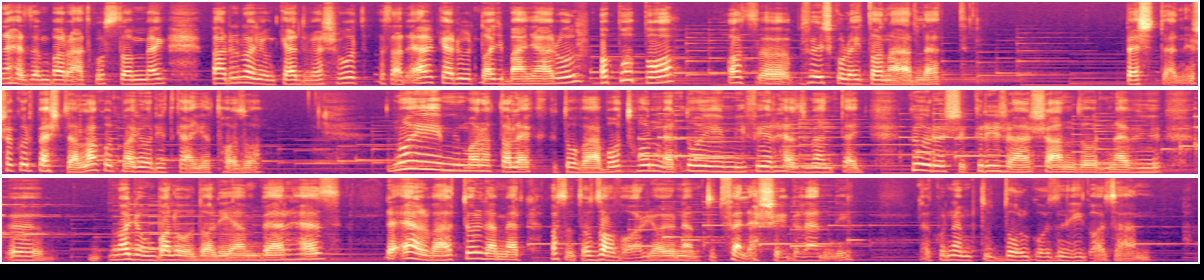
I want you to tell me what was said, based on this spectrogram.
nehezen barátkoztam meg, bár ő nagyon kedves volt, aztán elkerült Nagybányáról. A papa az főiskolai tanár lett, Pesten, és akkor Pesten lakott, nagyon ritkán jött haza. Noémi maradt a legtovább otthon, mert Noémi férhez ment egy Körösi Krizsán Sándor nevű nagyon baloldali emberhez, de elvált tőlem, mert azt mondta, zavarja, ő nem tud feleség lenni. Akkor nem tud dolgozni igazán.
